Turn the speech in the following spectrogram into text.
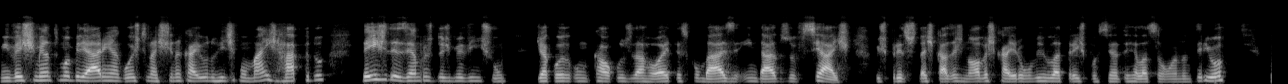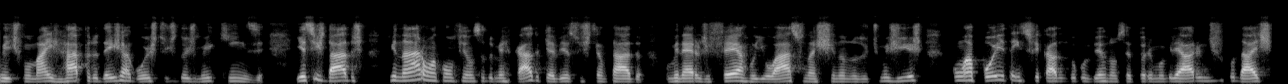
o investimento imobiliário em agosto na China caiu no ritmo mais rápido desde dezembro de 2021, de acordo com cálculos da Reuters com base em dados oficiais. Os preços das casas novas caíram 1,3% em relação ao ano anterior, o ritmo mais rápido desde agosto de 2015. E esses dados minaram a confiança do mercado, que havia sustentado o minério de ferro e o aço na China nos últimos dias, com o apoio intensificado do governo ao setor imobiliário em dificuldades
